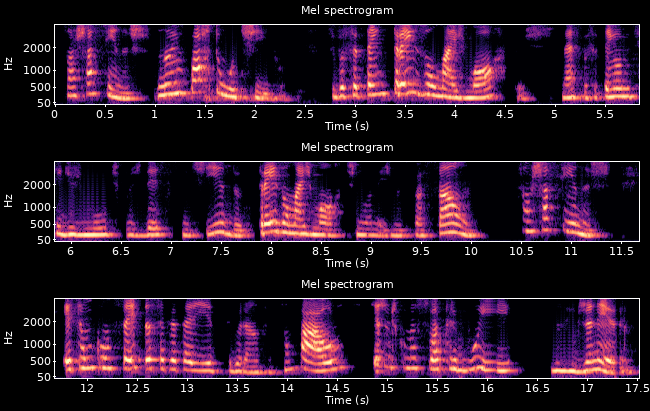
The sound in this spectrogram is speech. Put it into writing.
São chacinas. Não importa o motivo. Se você tem três ou mais mortos, né, se você tem homicídios múltiplos desse sentido, três ou mais mortos numa mesma situação, são chacinas. Esse é um conceito da Secretaria de Segurança de São Paulo que a gente começou a atribuir no Rio de Janeiro.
